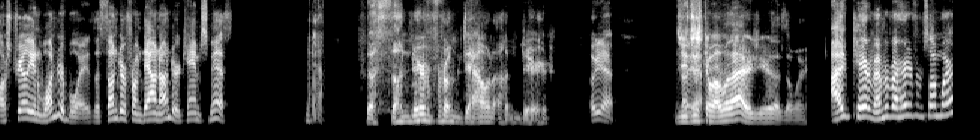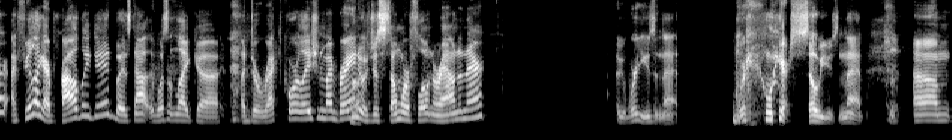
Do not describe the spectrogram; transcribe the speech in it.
Australian Wonder Boy, the Thunder from Down Under, Cam Smith. The Thunder from Down Under. Oh yeah, Did you Oh, just come up with that, or did you hear that somewhere? I can't remember if I heard it from somewhere. I feel like I probably did, but it's not. It wasn't like a, a direct correlation in my brain. It was just somewhere floating around in there. I mean, we're using that. We're, we are so using that. Um,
